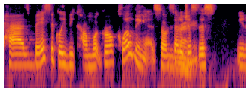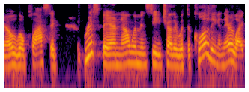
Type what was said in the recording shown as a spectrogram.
has basically become what girl clothing is so instead of just this you know little plastic wristband. Now women see each other with the clothing and they're like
